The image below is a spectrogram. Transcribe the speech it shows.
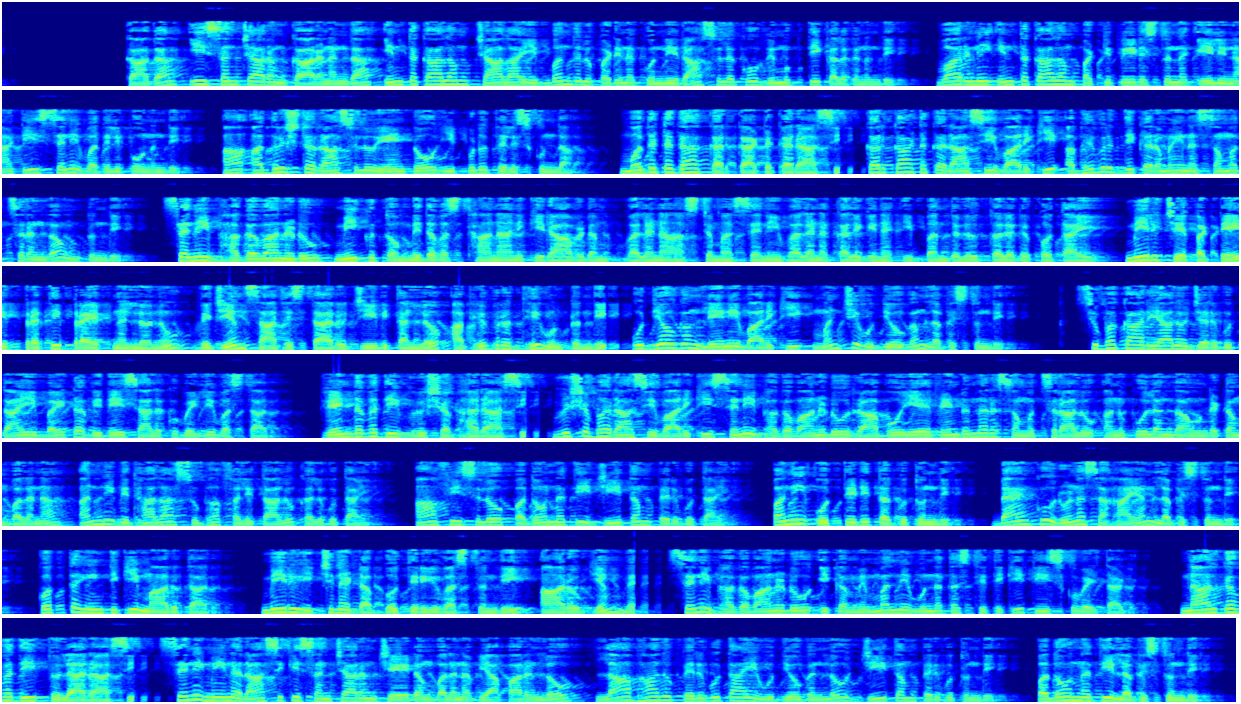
కాగా ఈ సంచారం కారణంగా ఇంతకాలం చాలా ఇబ్బందులు పడిన కొన్ని రాశులకు విముక్తి కలగనుంది. వారిని ఇంతకాలం పట్టి పీడిస్తున్న ఏలినాటి శని వదిలిపోనుంది. ఆ అదృష్ట రాశులు ఏంటో ఇప్పుడు తెలుసుకుందాం. మొదటగా కర్కాటక రాశి. కర్కాటక రాశి వారికి అభివృద్ధికరమైన సంవత్సరంగా ఉంటుంది. శని భగవానుడు మీకు తొమ్మిదవ స్థానానికి రావడం వలన అష్టమ శని వలన కలిగిన ఇబ్బందులు తొలగిపోతాయి. మీరు చేపట్టే ప్రతి ప్రయత్నంలోనూ విజయం సాధిస్తారు. జీవితంలో అభివృద్ధి ఉంటుంది. ఉద్యోగం లేని వారికి మంచి ఉద్యోగం లభిస్తుంది. శుభకార్యాలు జరుగుతాయి. బయట విదేశాలకు వెళ్ళి వస్తారు. రెండవది వృషభ రాశి. వృషభ రాశి వారికి శని భగవానుడు రాబోయే రెండున్నర సంవత్సరాలు అనుకూలంగా ఉండటం వలన అన్ని విధాలా శుభ ఫలితాలు కలుగుతాయి. ఆఫీసులో పదోన్నతి జీతం పెరుగుతాయి. పని ఒత్తిడి తగ్గుతుంది. బ్యాంకు రుణ సహాయం లభిస్తుంది. కొత్త ఇంటికి మారుతారు. మీరు ఇచ్చిన డబ్బు తిరిగి వస్తుంది. ఆరోగ్యం శని భగవానుడు ఇక మిమ్మల్ని ఉన్నత స్థితికి తీసుకువెళ్తాడు. నాల్గవది తులారాశి. శని మీన రాశికి సంచారం చేయడం వలన వ్యాపారంలో లాభాలు పెరుగుతాయి ఉద్యోగంలో జీతం పెరుగుతుంది పదోన్నతి లభిస్తుంది.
